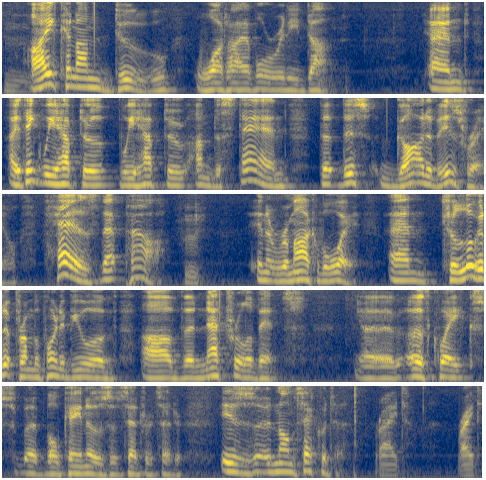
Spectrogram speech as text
Hmm. I can undo what I have already done. And I think we have to we have to understand that this God of Israel has that power in a remarkable way. And to look at it from the point of view of, of the natural events, uh, earthquakes, uh, volcanoes, etc., etc., is a non sequitur. Right, right.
